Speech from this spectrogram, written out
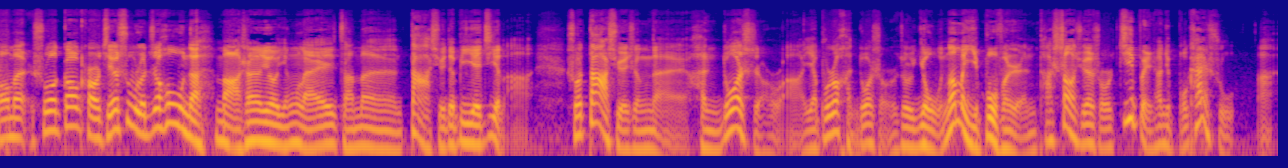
朋友们说，高考结束了之后呢，马上要迎来咱们大学的毕业季了啊。说大学生呢，很多时候啊，也不是很多时候，就是有那么一部分人，他上学的时候基本上就不看书啊，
